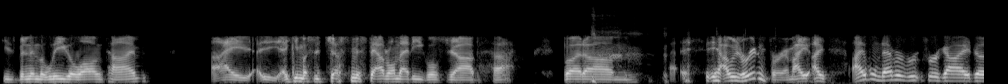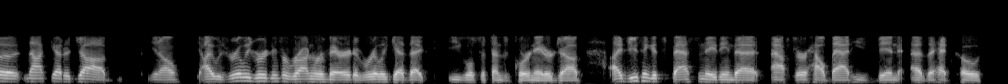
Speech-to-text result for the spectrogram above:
he's been in the league a long time. I, I he must have just missed out on that Eagles job. But um, yeah, I was rooting for him. I, I I will never root for a guy to not get a job. You know, I was really rooting for Ron Rivera to really get that Eagles defensive coordinator job. I do think it's fascinating that after how bad he's been as a head coach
